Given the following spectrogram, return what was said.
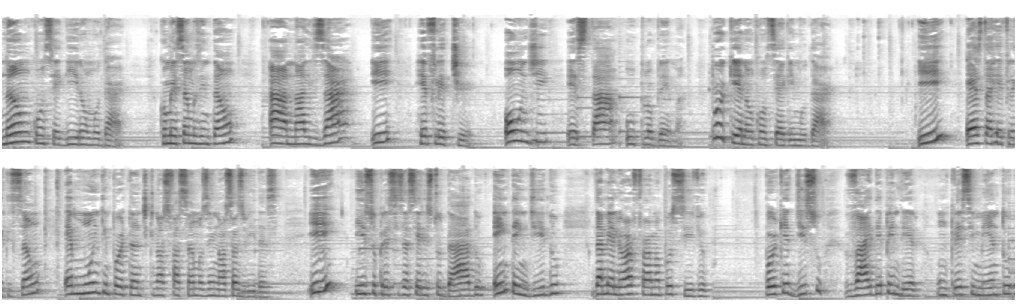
não conseguiram mudar. Começamos então a analisar e refletir. Onde está o problema? Por que não conseguem mudar? E esta reflexão é muito importante que nós façamos em nossas vidas. E isso precisa ser estudado, entendido da melhor forma possível, porque disso vai depender um crescimento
